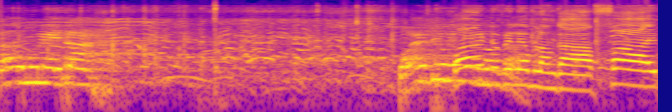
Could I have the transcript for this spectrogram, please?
Terminator. Point to point to William Longa 5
